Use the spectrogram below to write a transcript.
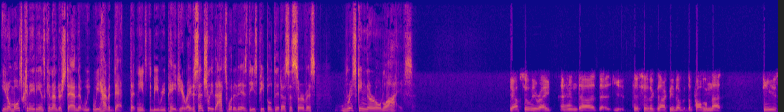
you know, most Canadians can understand that we, we have a debt that needs to be repaid here, right? Essentially, that's what it is. These people did us a service, risking their own lives. You're absolutely right. And uh, this is exactly the, the problem that these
